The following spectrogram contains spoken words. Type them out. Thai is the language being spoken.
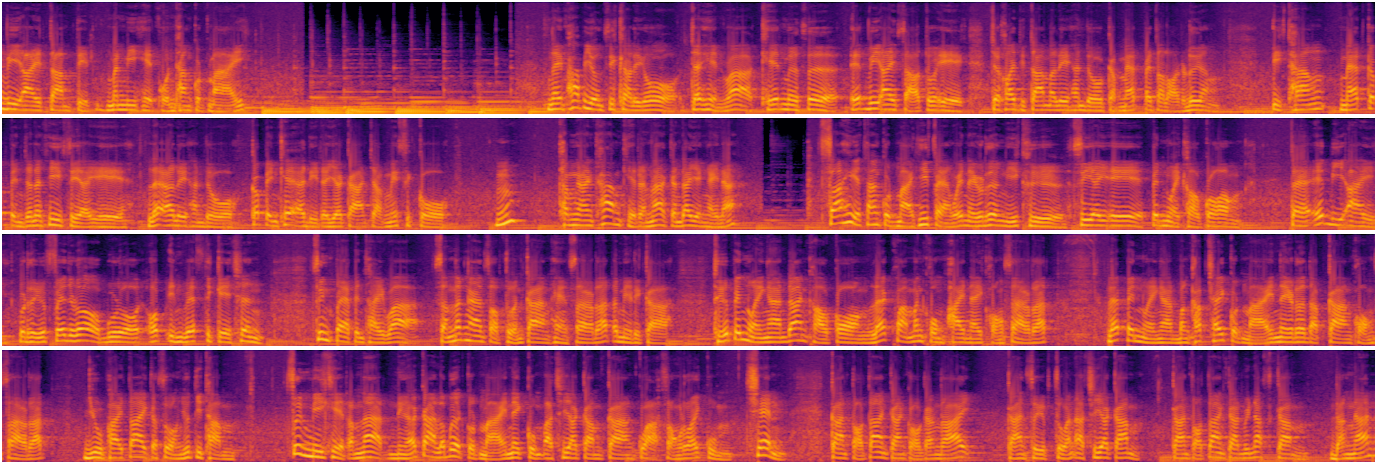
FBI ตามติดมันมีเหตุผลทางกฎหมาย ในภาพยนตร์ซิคาริโอจะเห็นว่าเคทเมอร์เซอร์ FBI สาวตัวเอก จะคอยติดตามอเลฮันโดกับแมทไปตลอดเรื่อง อีกทั้งแมทก็เป็นเจ้าหน้าที่ CIA และอเลฮันโดก็เป็นแค่อดีตอายการจากเม็กซิโกหึทำงานข้ามเขตอำนาจกันได้ยังไงนะ สาเหตุทางกฎหมายที่แฝงไว้ในเรื่องนี้คือ CIA เป็นหน่วยข่าวกรอง แต่ FBI หรือ Federal Bureau of Investigation ซึ่งแปลเป็นไทยว่า สำนักงานสอบสวนกลางแห่งสหรัฐอเมริกา ถือเป็นหน่วยงานด้านข่าวกรอง และความมั่นคงภายในของสหรัฐ และเป็นหน่วยงานบังคับใช้กฎหมายในระดับกลางของสหรัฐ อยู่ภายใต้กระทรวงยุติธรรม ซึ่งมีเขตอำนาจเหนือการละเมิดกฎหมายในกลุ่มอาชญากรรมกลางกว่า 200 กลุ่ม เช่น การต่อต้านการก่อการร้าย การสืบสวนอาชญากรรม การต่อต้านการวินาศกรรม ดังนั้น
